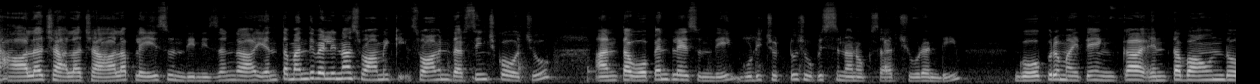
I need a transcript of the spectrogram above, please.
చాలా చాలా చాలా ప్లేస్ ఉంది. నిజంగా ఎంతమంది వెళ్ళినా స్వామికి స్వామిని దర్శించుకోవచ్చు. అంత ఓపెన్ ప్లేస్ ఉంది. గుడి చుట్టూ చూపిస్తున్నాను ఒకసారి చూడండి. గోపురం అయితే ఇంకా ఎంత బాగుందో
